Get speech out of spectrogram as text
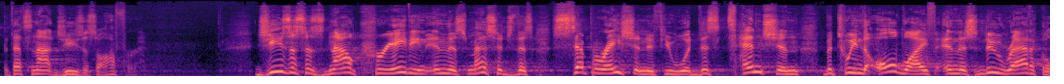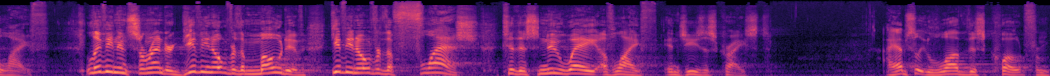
But that's not Jesus' offer. Jesus is now creating in this message this separation, if you would, this tension between the old life and this new radical life. Living in surrender, giving over the motive, giving over the flesh to this new way of life in Jesus Christ. I absolutely love this quote from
